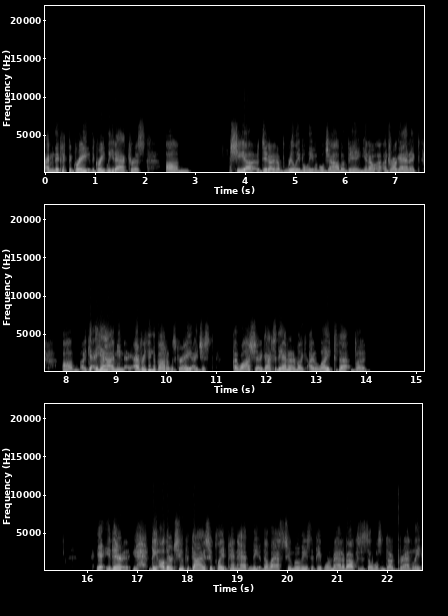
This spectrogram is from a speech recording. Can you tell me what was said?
I mean, they picked the great the great lead actress. Um, she uh, did a, a really believable job of being, you know, a, a drug addict. Um, yeah, yeah, I mean, everything about it was great. I just I watched it. I got to the end, and I'm like, I liked that, but yeah, there the other two guys who played Pinhead in the the last two movies that people were mad about because it still wasn't Doug Bradley.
